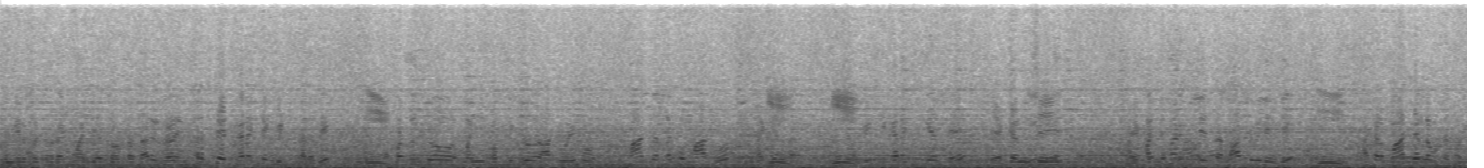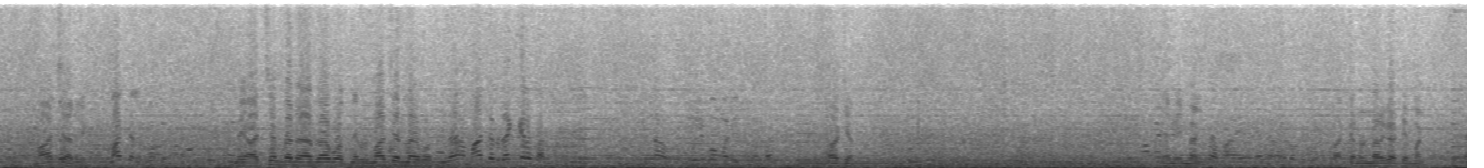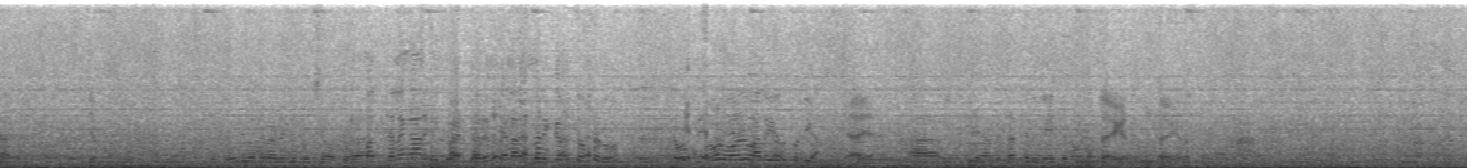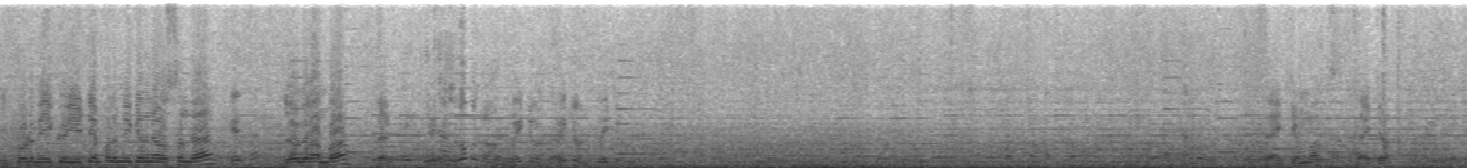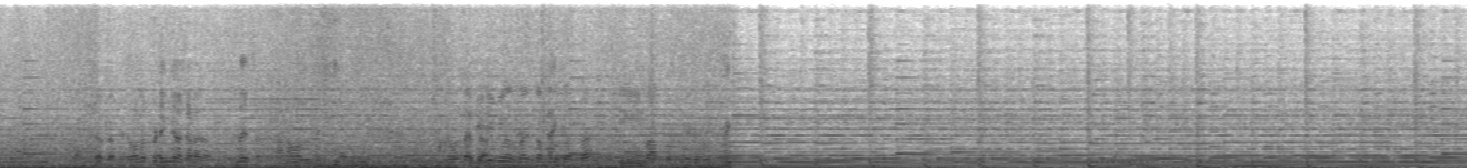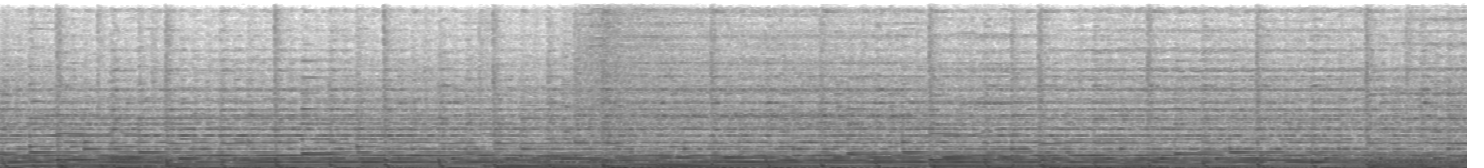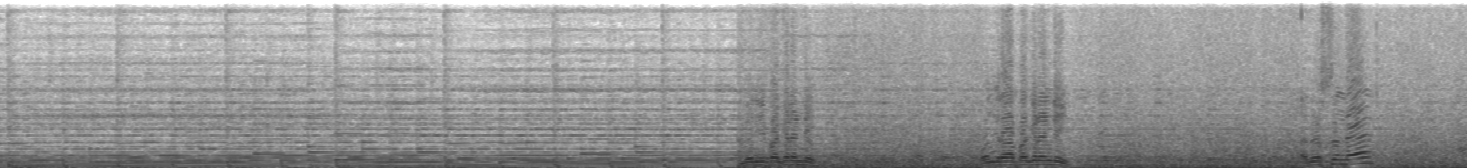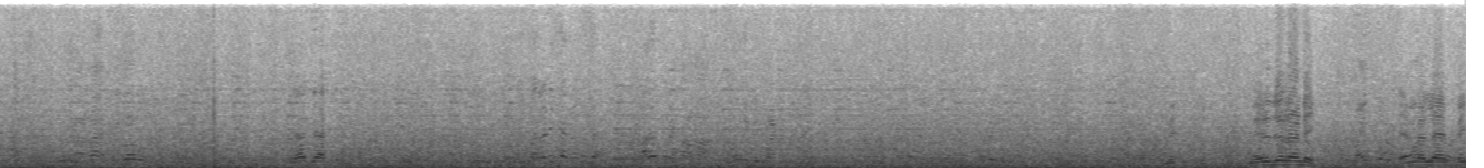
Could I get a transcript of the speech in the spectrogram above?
మీరు కొంచెం రికమెండ్ చేస్తూ ఉంటారు sir. Interstate connecting bit sir అది అప్పటి నుంచో ఈ పబ్లిక్ అటువైపు మార్చర్లకు మాకు ఉమ్, ఉమ్. బిట్ కనెక్ట్ చేస్తే ఎక్కడి నుంచి? మడుగు విలేజ్ సార్. లాస్ట్ విలేజ్ అక్కడ మార్చర్లో ఉంటుంది మార్చర్ల పోతుంది మేము అచ్చంపేట రాబోతుంది. ఇప్పుడు మార్చాలి రాబోతుందా మార్చర్ దగ్గర సార్. పులిబొమ్మ తీసుకున్నాం సార్ ఓకే. ఇమ్మంట పక్కన ఉన్నారు చెప్తాను మా తెలంగాణకి ఎక్కువ అంటారు. ఎందుకంటే అందరు ఇక్కడ నుంచి వస్తారు. వాళ్ళు వాళ్ళ కొద్దిగా దర్శనం చేయించడం ఉంటాయి కదా ఉంటాయి కదా. ఇప్పుడు మీకు ఈ టెంపుల్ మీకు ఏదైనా వస్తుందా? జోగులాంబ? రండి. లోపల బయట బయట బయట థ్యాంక్ యూ అమ్మా థ్యాంక్ యూ డెవలపింగ్ అక్కడ ఉన్నాయి సార్ అనవాళ్ళు మీరు ఈ పక్క రండి. వందరా పక్క రండి. అది వస్తుందా? మీరు రండి. MLA MP.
